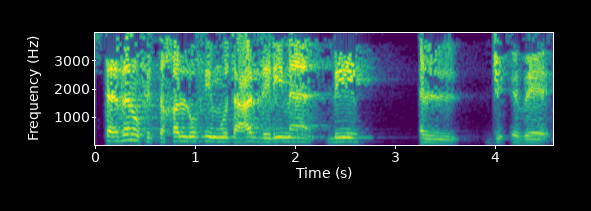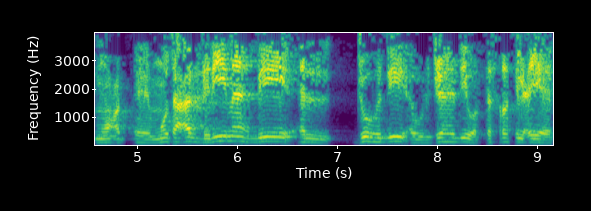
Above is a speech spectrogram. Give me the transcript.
استأذنوا في التخلف متعذرين متعذرين بالجهد أو الجهد وكثرة العيال.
